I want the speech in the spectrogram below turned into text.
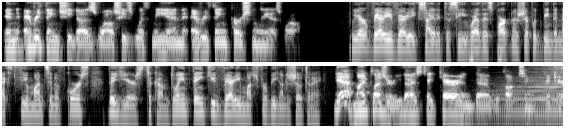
in everything she does while she's with me and everything personally as well. We are very, very excited to see where this partnership would be in the next few months and, of course, the years to come. Dwayne, thank you very much for being on the show today. Yeah, my pleasure. You guys take care and uh, we'll talk soon. Take care.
